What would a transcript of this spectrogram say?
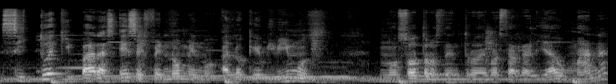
si tú equiparas ese fenómeno a lo que vivimos nosotros dentro de nuestra realidad humana,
